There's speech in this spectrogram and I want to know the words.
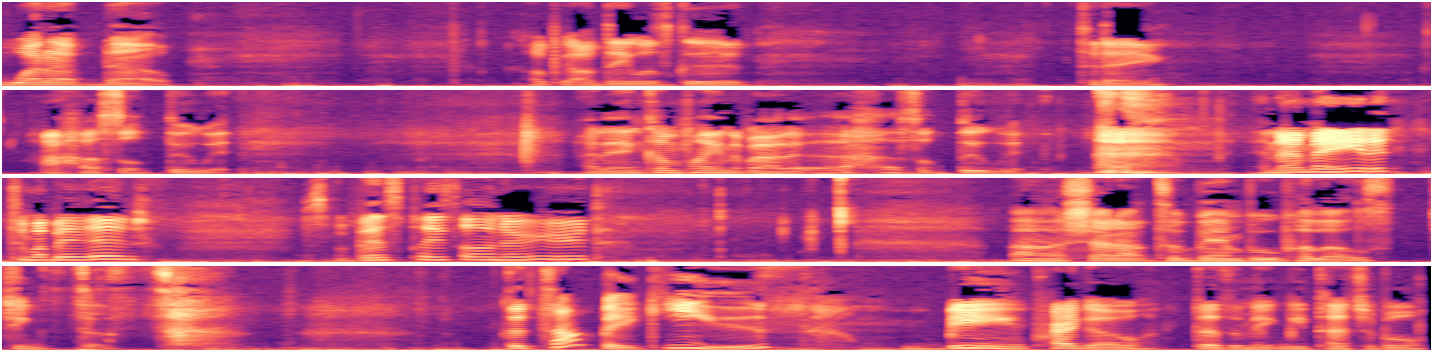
What up, though? Hope y'all day was good today. I hustled through it. I didn't complain about it. I hustled through it. and I made it to my bed. It's my best place on earth. Uh, shout out to Bamboo Pillows. Jesus. The topic is being prego doesn't make me touchable.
